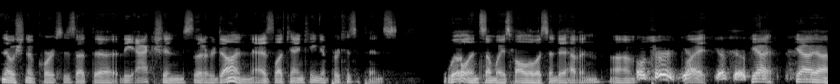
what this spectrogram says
notion, of course, is that the the actions that are done as left hand kingdom participants will, in some ways, follow us into heaven. Um, Oh, sure. Yeah, Right. yes, yes, yeah, yes. yeah, yeah.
